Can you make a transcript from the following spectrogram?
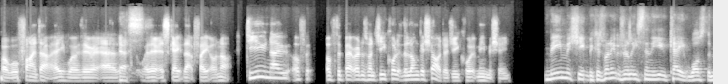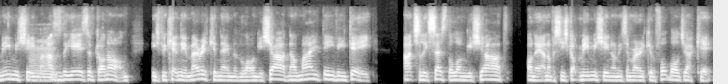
Well, we'll find out, eh, whether it, uh, Yes. whether it escaped that fate or not. Do you know of of the Burt Reynolds one? Do you call it the longest yard or do you call it Mean Machine? Mean Machine, because when it was released in the UK, it was the Mean Machine. But Mm. as the years have gone on, it's become the American name of the Longest Yard. Now, my DVD actually says the Longest Yard on it, and obviously he's got Mean Machine on his American football jacket.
